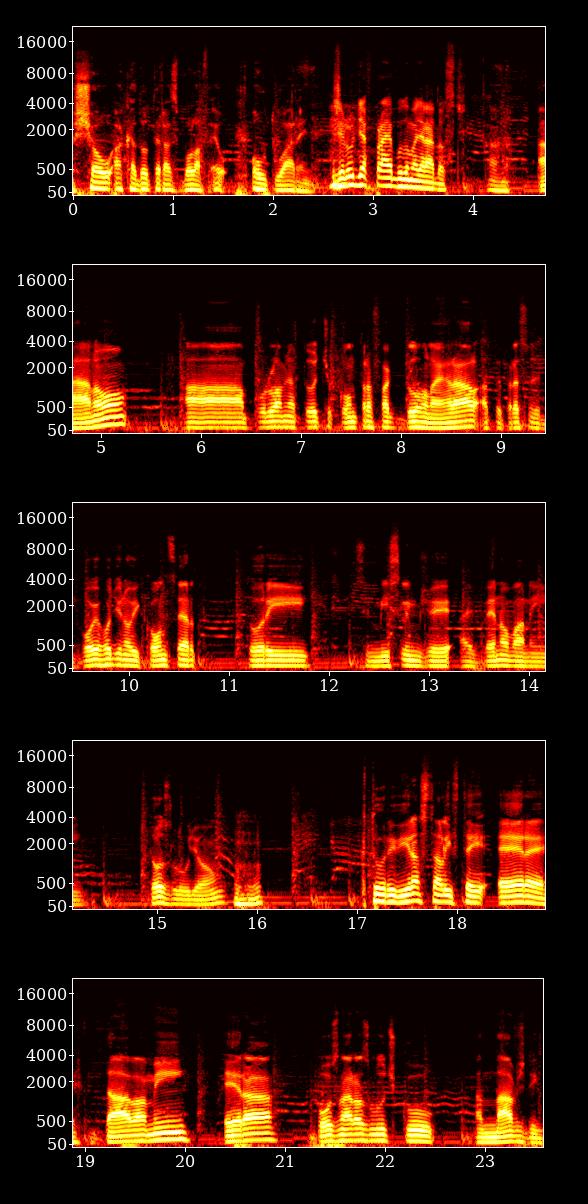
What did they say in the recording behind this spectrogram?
show, aká doteraz bola v O2 arene. Že ľudia v Prahe budú mať radosť. Áno. Áno, a podľa mňa to, čo Kontrafakt dlho nehral, a to je presne dvojhodinový koncert, ktorý si myslím, že je aj venovaný dosť ľuďom, Mhm. ktorí vyrastali v tej ére dávami, éra, pozná rozlúčku a navždy.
